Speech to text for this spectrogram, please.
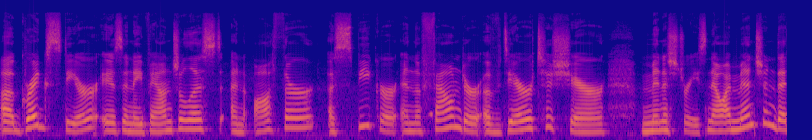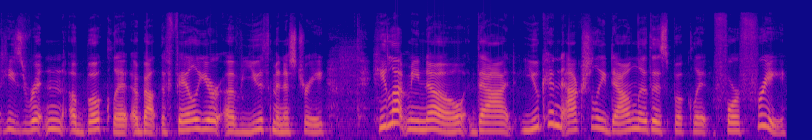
Uh, Greg Stier is an evangelist, an author, a speaker, and the founder of Dare to Share Ministries. Now, I mentioned that he's written a booklet about the failure of youth ministry. He let me know that you can actually download this booklet for free.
